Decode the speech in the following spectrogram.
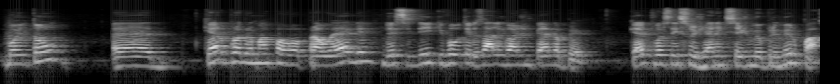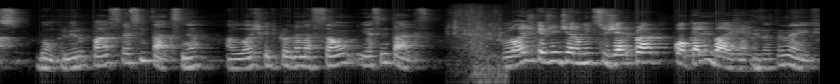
Bom, então, é, quero programar para a web, decidi que vou utilizar a linguagem PHP. Quero que vocês sugerem que seja o meu primeiro passo. Bom, o primeiro passo é a sintaxe, né? A lógica de programação e a sintaxe. Lógica a gente geralmente sugere para qualquer linguagem. Exatamente.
